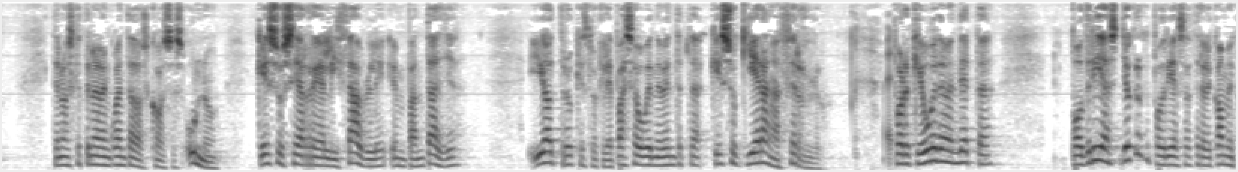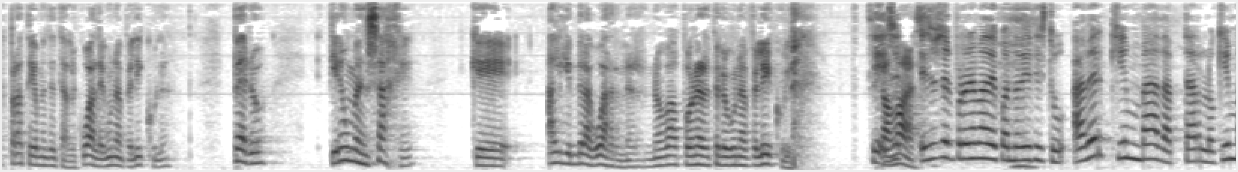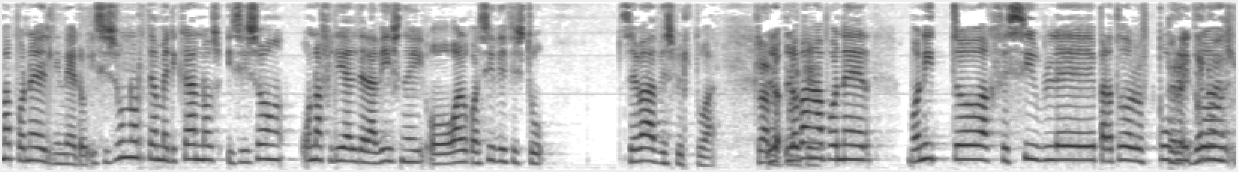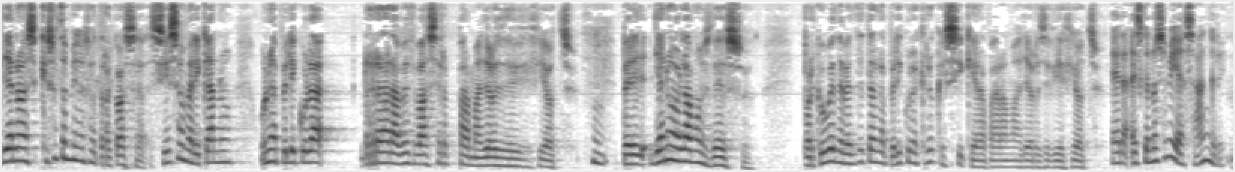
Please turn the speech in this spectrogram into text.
tenemos que tener en cuenta dos cosas. Uno, que eso sea realizable en pantalla. Y otro, que es lo que le pasa a V de Vendetta, que eso quieran hacerlo. Porque V de Vendetta, podrías, yo creo que podrías hacer el cómic prácticamente tal cual en una película, pero tiene un mensaje que alguien de la Warner no va a ponértelo en una película. Sí, ese- Jamás. Eso, es el problema de cuando dices tú, a ver quién va a adaptarlo, quién va a poner el dinero. Y si son norteamericanos y si son una filial de la Disney o algo así, dices tú, se va a desvirtuar. Claro, lo, lo van a poner bonito, accesible para todos los Pero públicos. ya no, es, ya no es, que eso también es otra cosa. Si es americano, una película rara vez va a ser para mayores de 18. Hmm. Pero ya no hablamos de eso. Porque V de Vendetta, la película, creo que sí que era para mayores de 18. Era, es que no se veía sangre.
